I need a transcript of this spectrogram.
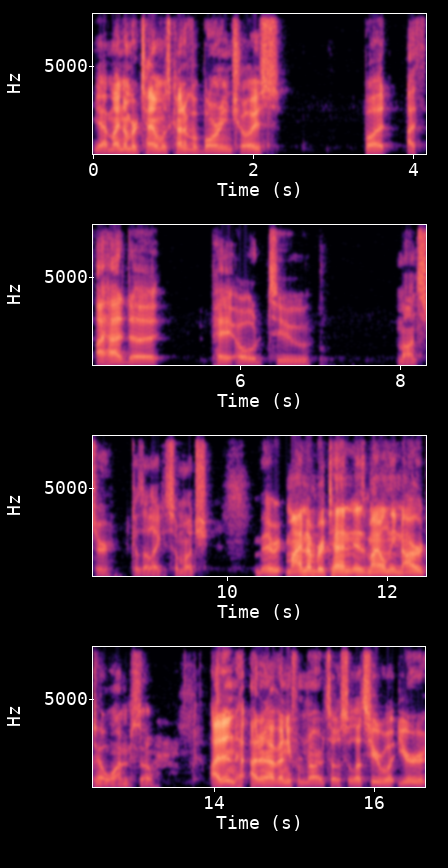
Yeah, my number 10 was kind of a boring choice, but I th- I had to pay ode to Monster cuz I like it so much. There, my number ten is my only Naruto one. So I didn't ha- I didn't have any from Naruto, so let's hear what your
